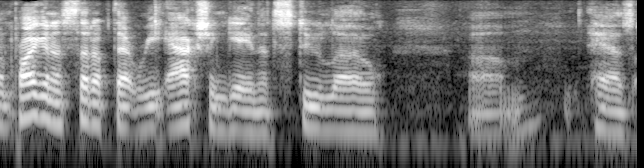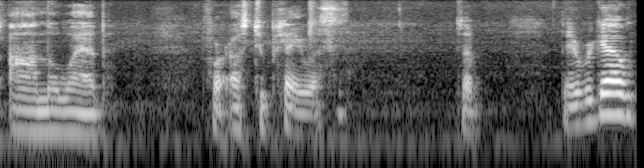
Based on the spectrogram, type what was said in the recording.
So I'm probably going to set up that reaction game that Stu Low um, has on the web for us to play with. So there we go.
